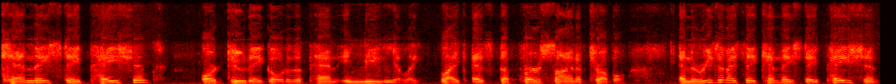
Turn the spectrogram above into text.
can they stay patient – or do they go to the pen immediately, like as the first sign of trouble? And the reason I say can they stay patient,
